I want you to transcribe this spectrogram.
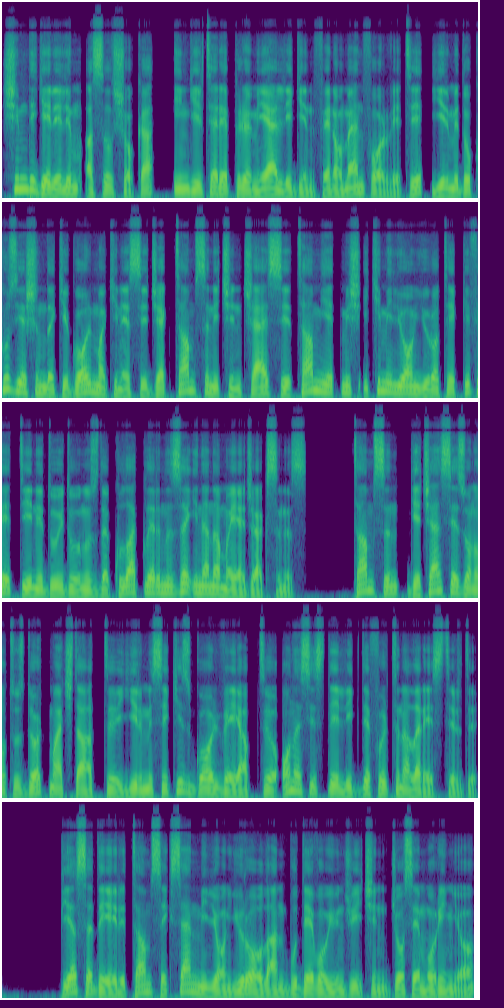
Şimdi gelelim asıl şoka, İngiltere Premier Lig'in fenomen forveti, 29 yaşındaki gol makinesi Jack Thompson için Chelsea tam 72 milyon euro teklif ettiğini duyduğunuzda kulaklarınıza inanamayacaksınız. Thompson, geçen sezon 34 maçta attığı 28 gol ve yaptığı 10 asistle ligde fırtınalar estirdi. Piyasa değeri tam 80 milyon euro olan bu dev oyuncu için Jose Mourinho,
